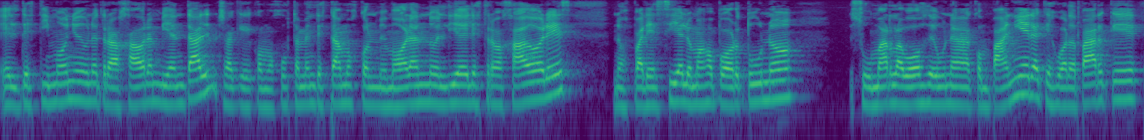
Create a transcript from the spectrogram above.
el testimonio de una trabajadora ambiental, ya que como justamente estamos conmemorando el Día de los Trabajadores, nos parecía lo más oportuno sumar la voz de una compañera que es guardaparque,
